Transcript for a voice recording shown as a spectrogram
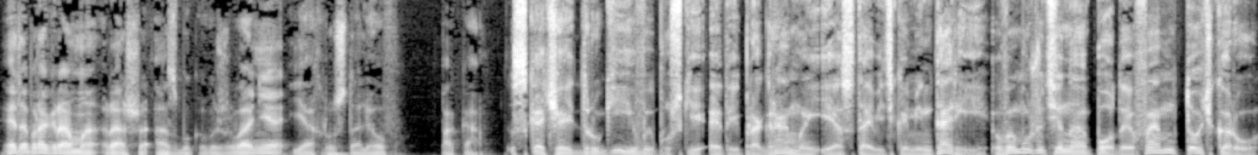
Это программа «Раша. Азбука выживания». Я Хрусталев. Пока. Скачать другие выпуски этой программы и оставить комментарии вы можете на podfm.ru.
